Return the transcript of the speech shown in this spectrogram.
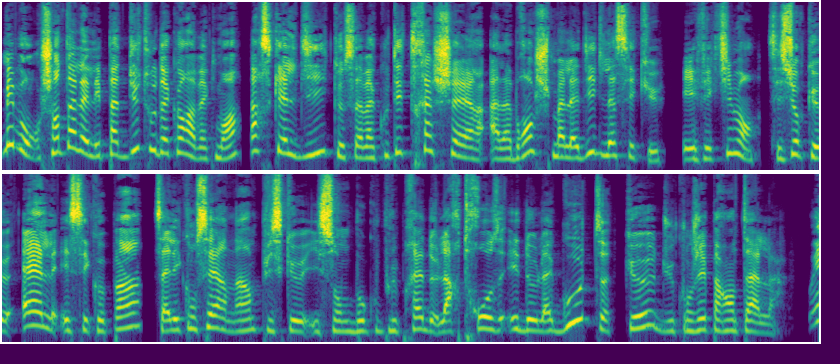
Mais bon, Chantal, elle est pas du tout d'accord avec moi, parce qu'elle dit que ça va coûter très cher à la branche maladie de la sécu. Et effectivement, c'est sûr que elle et ses copains, ça les concerne, hein, puisqu'ils sont beaucoup plus près de l'arthrose et de la goutte que du congé parental. Oui,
